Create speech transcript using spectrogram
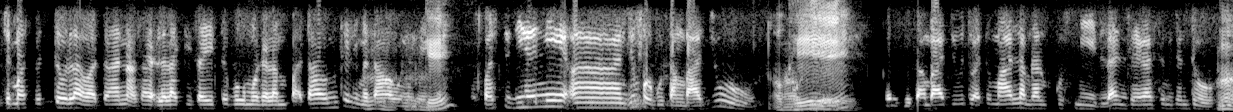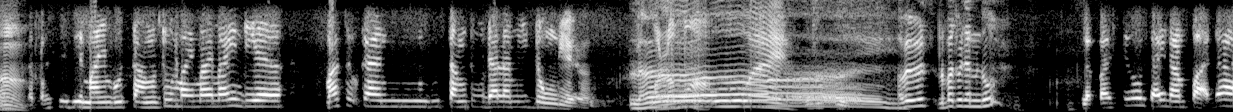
cemas betul lah waktu anak saya lelaki saya tu berumur dalam 4 tahun ke 5 tahun ni. Okey. Lepas tu dia ni uh, jumpa butang baju. Okey. Butang baju tu waktu malam dalam pukul 9 saya rasa macam tu. Ha-ha. Lepas tu dia main butang tu main-main-main dia masukkan butang tu dalam hidung dia. Lah. Oh, eh. Habis lepas tu macam tu? Lepas tu saya nampak dah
